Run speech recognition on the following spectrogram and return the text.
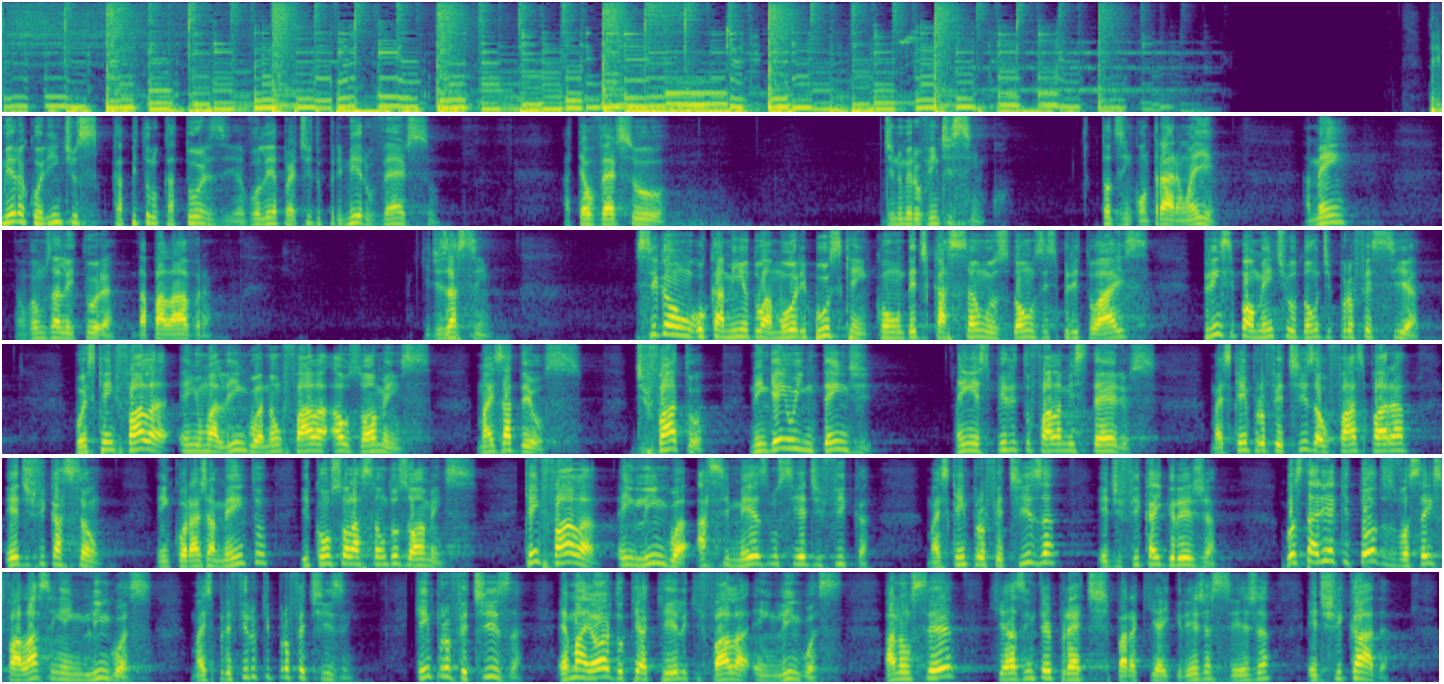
1 Coríntios capítulo 14, eu vou ler a partir do primeiro verso até o verso de número 25. Todos encontraram aí? Amém? Então vamos à leitura da palavra, que diz assim: Sigam o caminho do amor e busquem com dedicação os dons espirituais, principalmente o dom de profecia. Pois quem fala em uma língua não fala aos homens, mas a Deus. De fato, ninguém o entende em espírito fala mistérios, mas quem profetiza o faz para edificação, encorajamento e consolação dos homens. Quem fala em língua a si mesmo se edifica, mas quem profetiza edifica a igreja. Gostaria que todos vocês falassem em línguas, mas prefiro que profetizem. Quem profetiza é maior do que aquele que fala em línguas, a não ser que as interprete, para que a igreja seja edificada.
